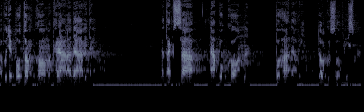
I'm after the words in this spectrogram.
a bude potomkom kráľa Dávida. A tak sa napokon pohádali. Toľko slov písma.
